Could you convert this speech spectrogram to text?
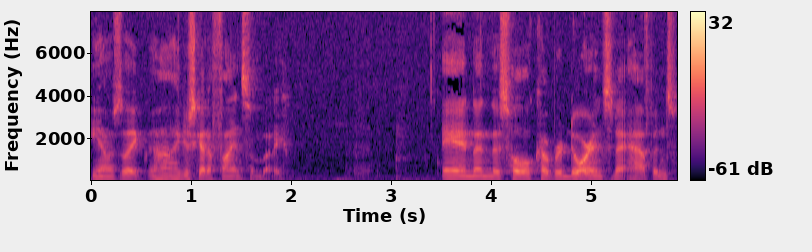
you know, I was like, oh, I just got to find somebody. And then this whole cupboard door incident happens,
